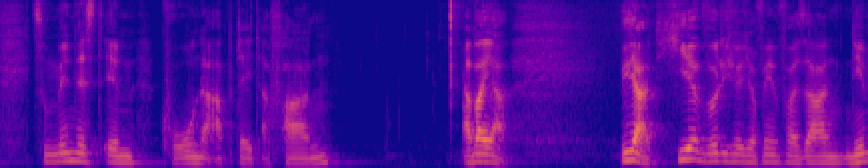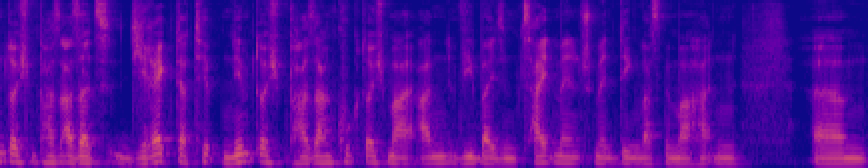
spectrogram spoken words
zumindest im Corona-Update erfahren. Aber ja, wie gesagt, hier würde ich euch auf jeden Fall sagen, nehmt euch ein paar, also als direkter Tipp, nehmt euch ein paar Sachen, guckt euch mal an, wie bei diesem Zeitmanagement-Ding, was wir mal hatten. Ähm,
